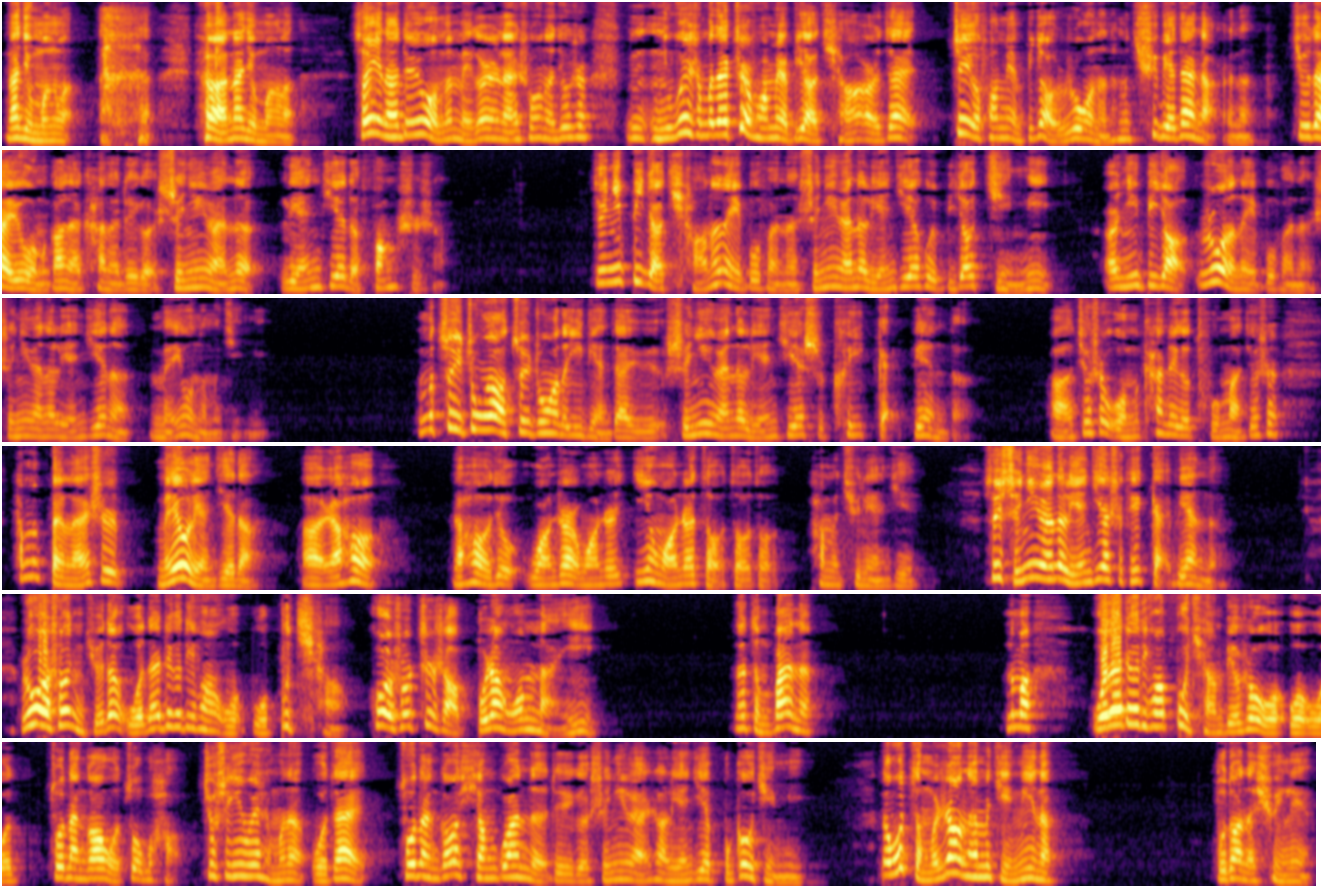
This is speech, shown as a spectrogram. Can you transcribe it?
那就懵了，是吧？那就懵了。所以呢，对于我们每个人来说呢，就是你你为什么在这方面比较强，而在这个方面比较弱呢？它们区别在哪儿呢？就在于我们刚才看的这个神经元的连接的方式上。就你比较强的那一部分呢，神经元的连接会比较紧密，而你比较弱的那一部分呢，神经元的连接呢没有那么紧密。那么最重要最重要的一点在于，神经元的连接是可以改变的，啊，就是我们看这个图嘛，就是它们本来是没有连接的啊，然后然后就往这儿往这儿硬往这儿走走走，它们去连接，所以神经元的连接是可以改变的。如果说你觉得我在这个地方我我不强，或者说至少不让我满意。那怎么办呢？那么我在这个地方不强，比如说我我我做蛋糕我做不好，就是因为什么呢？我在做蛋糕相关的这个神经元上连接不够紧密。那我怎么让他们紧密呢？不断的训练，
